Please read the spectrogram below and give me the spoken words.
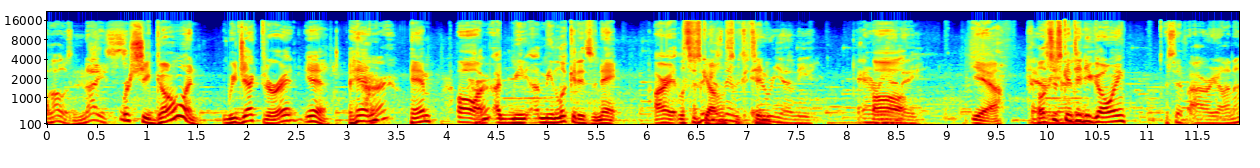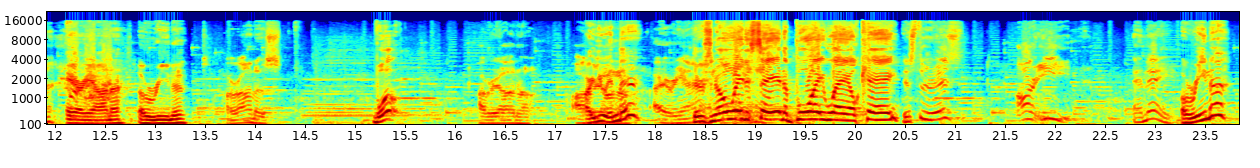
Oh, that was nice. Where's she going? Rejected her, right? Yeah. Him. Her? Him. Oh, I, I mean, I mean, look at his name. All right, let's just go. his Let's just continue. Ariane. Ariane. Yeah. Let's just continue going. Instead of Ariana. Ariana, Arena. Ariana's. What? Ariana. Are you in there? Ariana. There's no way to say it a boy way, okay? Yes, there is. R E N A. Arena?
